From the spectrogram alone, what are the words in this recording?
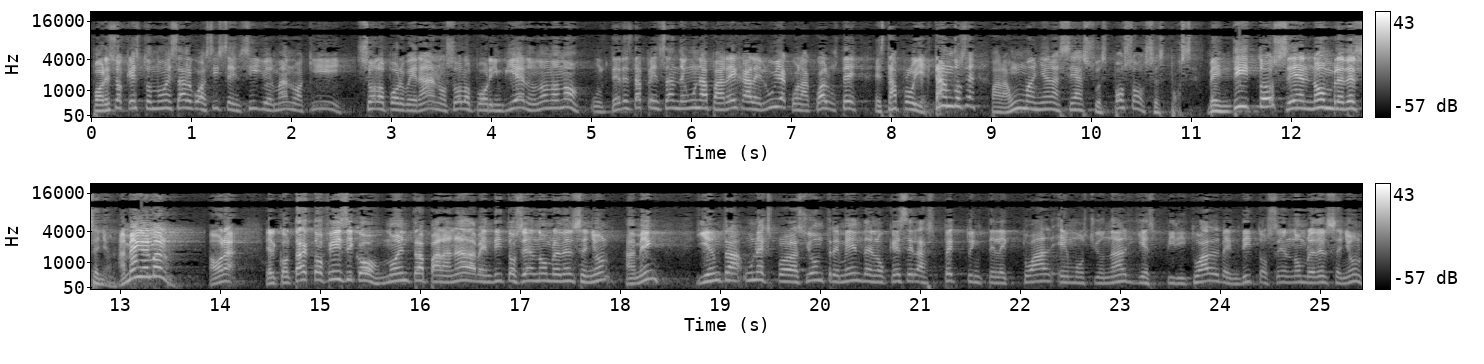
Por eso que esto no es algo así sencillo, hermano, aquí, solo por verano, solo por invierno. No, no, no. Usted está pensando en una pareja, aleluya, con la cual usted está proyectándose para un mañana sea su esposo o su esposa. Bendito sea el nombre del Señor. Amén, hermano. Ahora, el contacto físico no entra para nada, bendito sea el nombre del Señor. Amén y entra una exploración tremenda en lo que es el aspecto intelectual, emocional y espiritual. Bendito sea el nombre del Señor.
